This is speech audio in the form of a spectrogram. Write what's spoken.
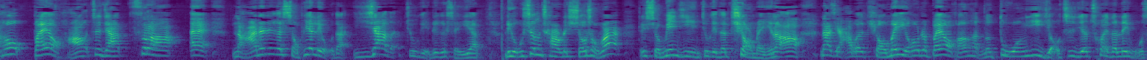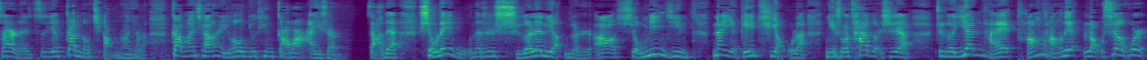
然后白小航这家呲啦，哎，拿着这个小片柳的，一下子就给这个谁呀？刘胜超的小手腕，这小面筋就给他挑没了啊！那家伙挑没以后，这白小航狠的咣一脚直接踹到肋骨上了，直接干到墙上去了。干完墙上以后，你就听嘎巴一声，咋的？小肋骨那是折了两根啊！小面筋那也给挑了。你说他可是这个烟台堂堂的老社会，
